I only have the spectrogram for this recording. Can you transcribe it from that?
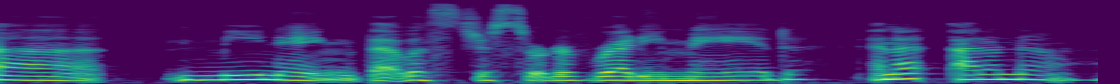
uh, meaning that was just sort of ready made, and I, I don't know.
